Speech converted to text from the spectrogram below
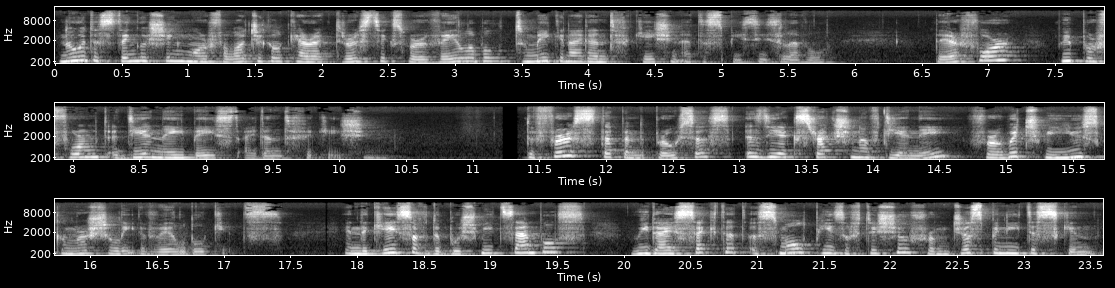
no distinguishing morphological characteristics were available to make an identification at the species level. Therefore, we performed a DNA-based identification. The first step in the process is the extraction of DNA, for which we use commercially available kits. In the case of the bushmeat samples, we dissected a small piece of tissue from just beneath the skin,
